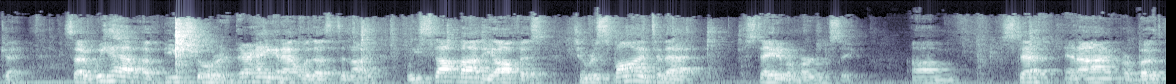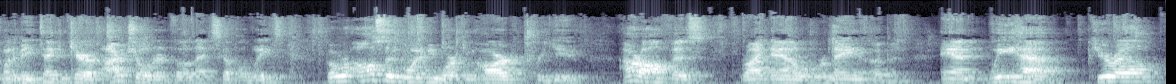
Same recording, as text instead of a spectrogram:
Okay. So we have a few children. They're hanging out with us tonight. We stopped by the office to respond to that state of emergency. Um, Steph and I are both going to be taking care of our children for the next couple of weeks, but we're also going to be working hard for you. Our office right now will remain open, and we have Purell,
